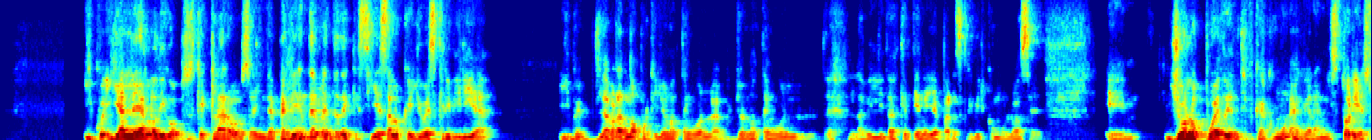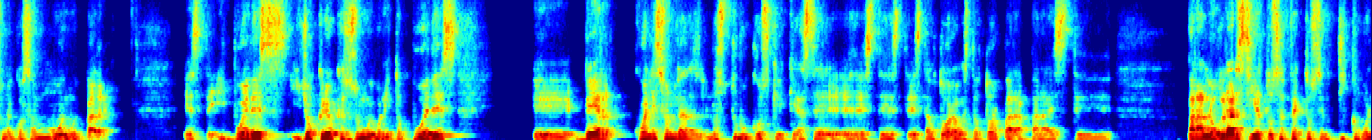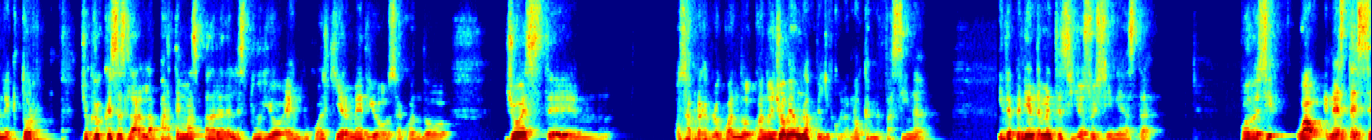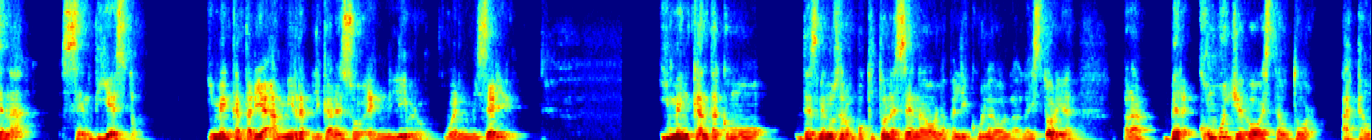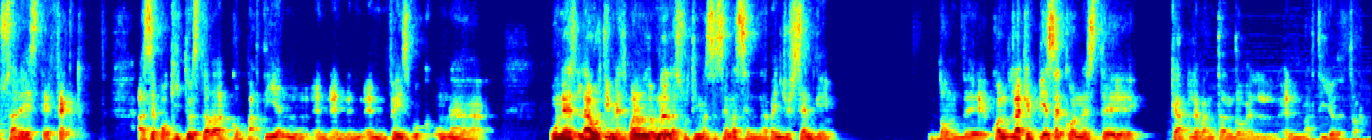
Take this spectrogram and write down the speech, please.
Y, y al leerlo digo, pues es que claro, o sea, independientemente de que si es algo que yo escribiría, y la verdad no, porque yo no tengo la, yo no tengo la habilidad que tiene ella para escribir como lo hace, eh, yo lo puedo identificar como una gran historia, es una cosa muy, muy padre. Este, y puedes, y yo creo que eso es muy bonito, puedes eh, ver cuáles son los trucos que, hace este, este, este, autor o este autor para, para, este, para lograr ciertos efectos en ti como lector. Yo creo que esa es la, la, parte más padre del estudio en cualquier medio. O sea, cuando yo, este, o sea, por ejemplo, cuando, cuando yo veo una película, ¿no? Que me fascina, independientemente si yo soy cineasta, puedo decir, wow, en esta escena sentí esto. Y me encantaría a mí replicar eso en mi libro o en mi serie. Y me encanta como desmenuzar un poquito la escena o la película o la, historia para ver cómo llegó este autor a causar este efecto. Hace poquito estaba, compartí en, en, en, Facebook una, una, la última, bueno, una de las últimas escenas en Avengers Endgame, donde, cuando, la que empieza con este Cap levantando el, el martillo de Thor.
